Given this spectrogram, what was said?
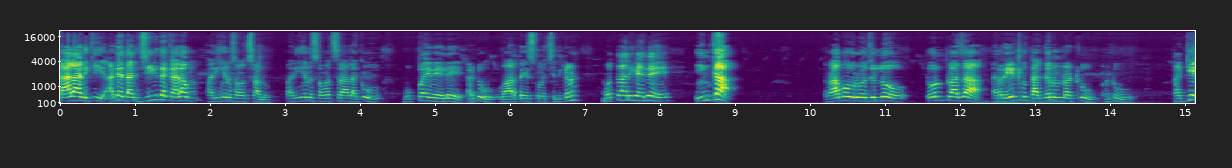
కాలానికి అంటే దాని జీవిత కాలం పదిహేను సంవత్సరాలు. పదిహేను సంవత్సరాలకు ముప్పై వేలే అంటూ వార్త వేసుకుని వచ్చింది ఇక్కడ. మొత్తానికి అయితే ఇంకా రాబో రోజుల్లో టోల్ ప్లాజా రేట్లు తగ్గనున్నట్లు అంటూ తగ్గే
